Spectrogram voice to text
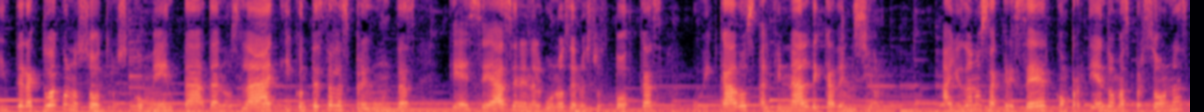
Interactúa con nosotros, comenta, danos like y contesta las preguntas que se hacen en algunos de nuestros podcasts ubicados al final de cada emisión. Ayúdanos a crecer compartiendo a más personas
